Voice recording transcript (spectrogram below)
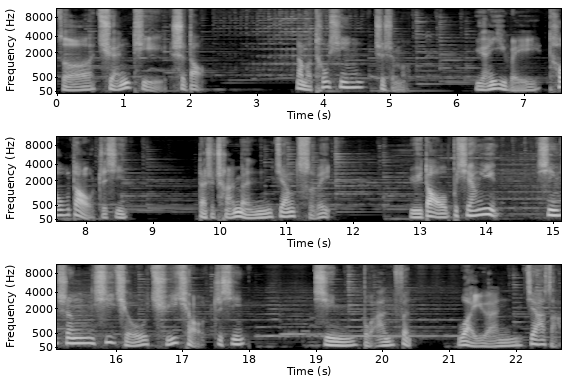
则全体是道。那么偷心是什么？原意为偷盗之心，但是禅门将此谓与道不相应，心生希求取巧之心，心不安分，外缘夹杂，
